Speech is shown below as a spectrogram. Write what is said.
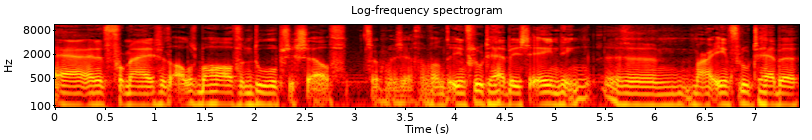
uh, en het, voor mij is het alles behalve een doel op zichzelf, zou ik maar zeggen. Want invloed hebben is één ding. Uh, maar invloed hebben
